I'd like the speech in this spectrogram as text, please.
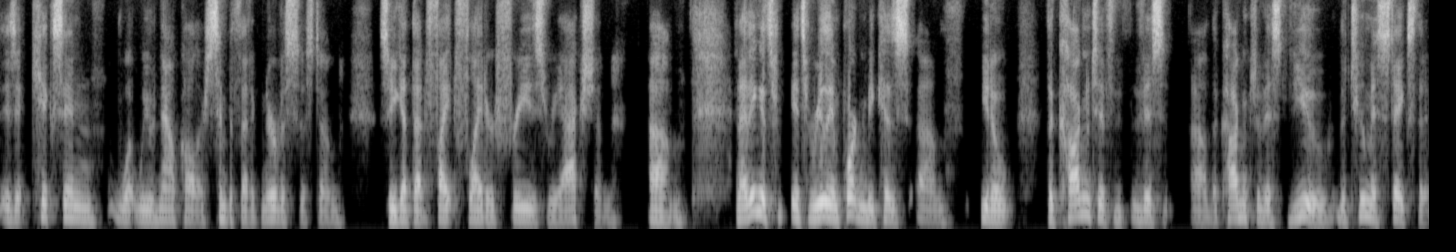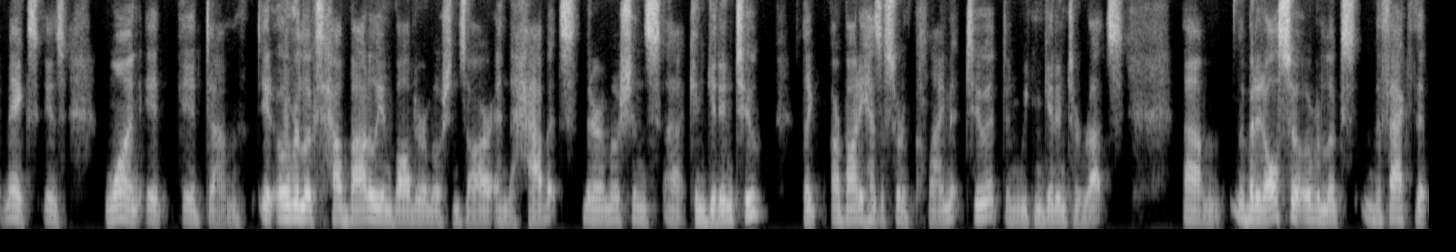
is it kicks in what we would now call our sympathetic nervous system. So you get that fight, flight, or freeze reaction. Um, and I think it's it's really important because um, you know the cognitivist uh, the cognitivist view, the two mistakes that it makes is one, it it um, it overlooks how bodily involved our emotions are and the habits that our emotions uh, can get into. Like our body has a sort of climate to it, and we can get into ruts. Um, but it also overlooks the fact that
